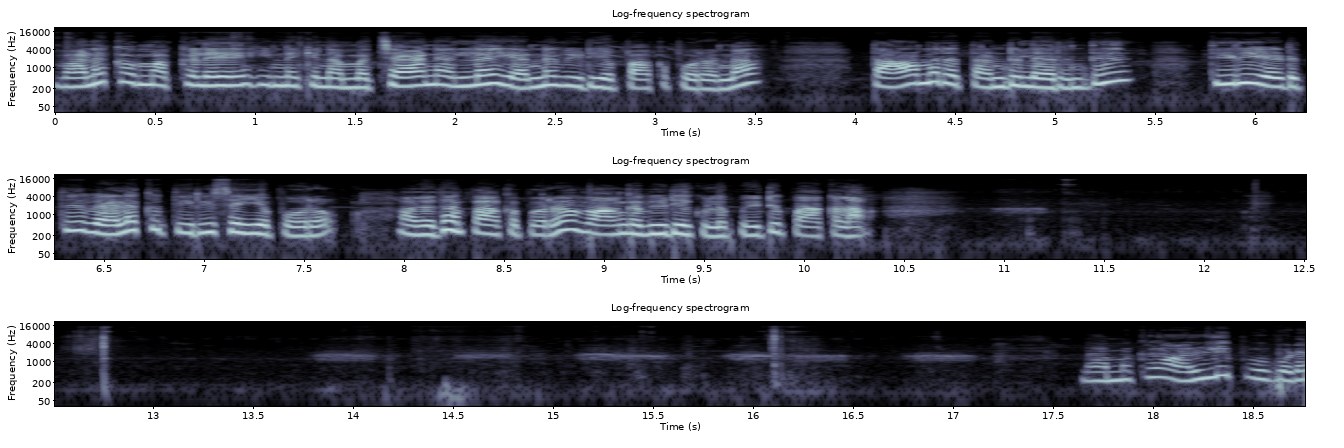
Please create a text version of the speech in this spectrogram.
வணக்கம் மக்களே. இன்றைக்கி நம்ம சேனலில் என்ன வீடியோ பார்க்க போகிறோன்னா தாமரை தண்டுலேருந்து திரி எடுத்து விளக்கு திரி செய்ய போகிறோம் அதை தான் பார்க்க போகிறோம் வாங்க வீடியோக்குள்ளே போயிட்டு பார்க்கலாம். நமக்கு அல்லிப்பூ கூட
